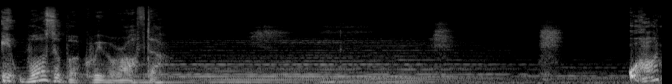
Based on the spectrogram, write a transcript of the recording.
It was a book we were after. What?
